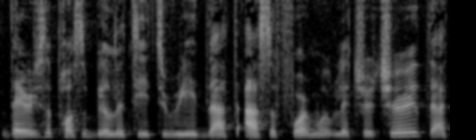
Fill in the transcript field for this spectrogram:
there is a possibility to read that as a form of literature that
